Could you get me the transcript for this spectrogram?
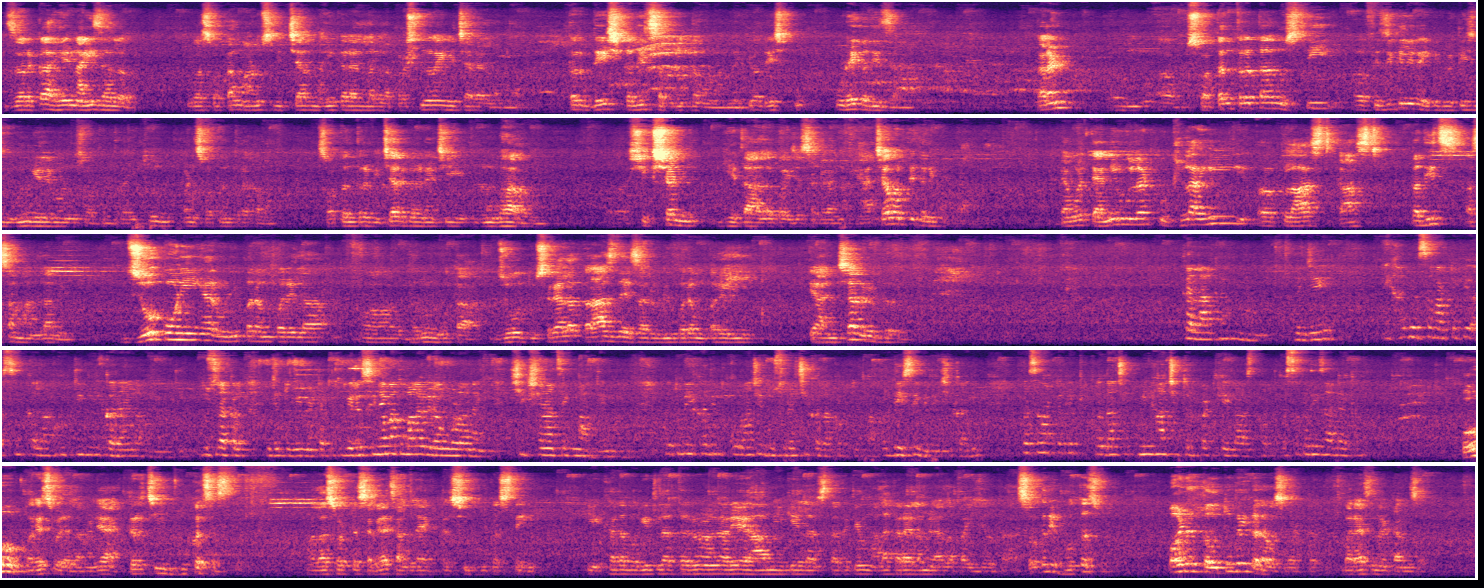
जर का हे नाही झालं किंवा स्वतः माणूस विचार नाही करायला लागला प्रश्न नाही विचारायला लागला तर देश कधीच समृद्ध होणार नाही किंवा देश पुढे कधीच जाणार नाही. कारण स्वतंत्रता नुसती फिजिकली नाही की ब्रिटिश निघून गेले म्हणून स्वातंत्र्य इथून पण स्वतंत्र हवं. स्वतंत्र विचार करण्याची मुभा हवी. शिक्षण घेता आलं पाहिजे सगळ्यांना. ह्याच्यावरती त्यांनी त्यामुळे त्यांनी उलट कुठलाही क्लास्ट कास्ट कधीच असा मानला नाही. जो कोणी या रूढी परंपरेला धरून होता जो दुसऱ्याला त्रास द्यायचा रूढी परंपरेने त्यांच्या विरुद्ध होता. कलाकार म्हणून. म्हणजे एखादं असं वाटतं की असं कलाकृती मी करायला हवी होती. दुसरा कला म्हणजे तुम्ही म्हणता की सिनेमा तुम्हाला विरंगुळा नाही शिक्षणाचं एक माध्यम आहे. तर तुम्ही एखादी कोणाची दुसऱ्याची कला करतो का? देशी विदेशी काही. तर असं वाटतं की कदाचित मी हा चित्रपट केला असता. असं कधी झालं आहे का? हो बरेच वेळेला. म्हणजे ॲक्टरची भूकच असते. मला असं वाटतं सगळ्या चांगल्या ॲक्टरची भूक असते. की एखादा बघितला तर अरे हा मी केला असता तर किंवा मला करायला मिळाला पाहिजे होता. असं वगैरे होतच होतं. पण कौतुकही करावं असं वाटतं. बऱ्याच नटांचं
